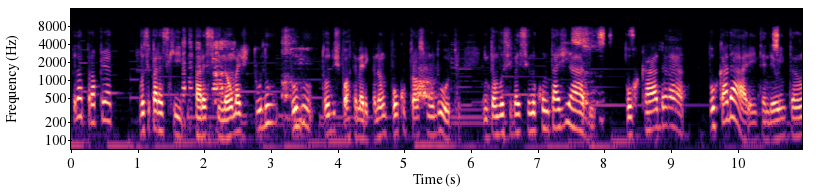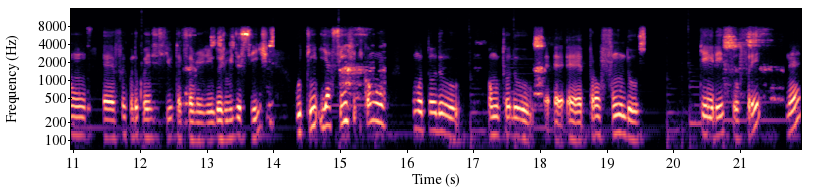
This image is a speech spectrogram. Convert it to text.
pela própria você parece que parece que não, mas tudo tudo todo esporte americano é um pouco próximo do outro. Então você vai sendo contagiado por cada por cada área, entendeu? Então é, foi quando eu conheci o Texas Rangers em 2016. O time, e assim como como todo como todo é, é, profundo querer sofrer, né?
